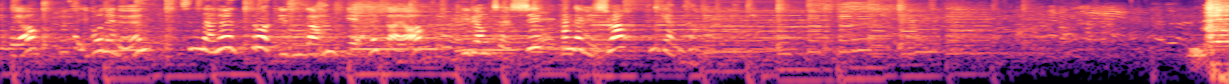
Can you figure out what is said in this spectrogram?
했고요. 자, 이번에는 신나는 트롯 리듬과 함께 할까요? 이병철 씨, 한가빈 씨와 함께 합니다. 아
